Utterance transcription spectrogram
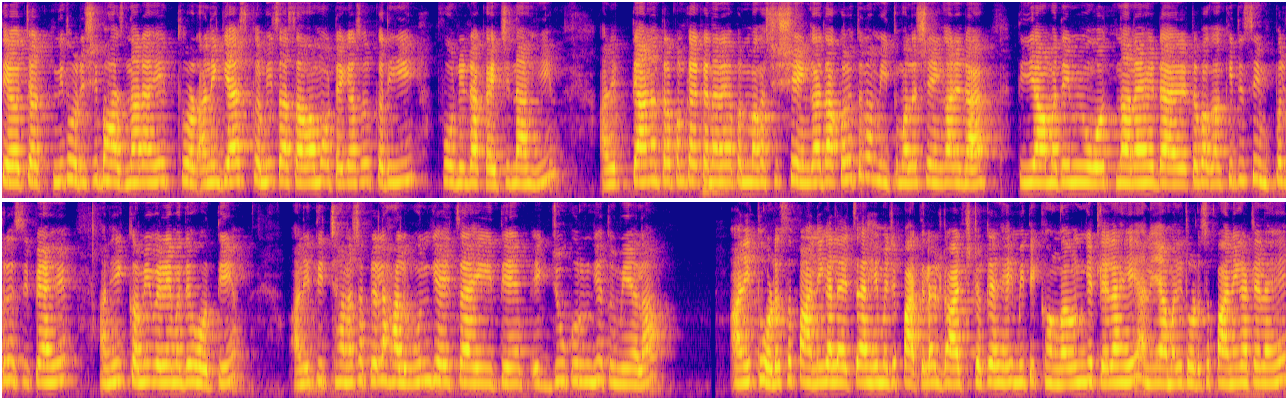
ते चटणी थोडीशी भाजणार आहे. थोडं आणि गॅस कमीच असावा. मोठ्या गॅसवर कधीही फोडणी टाकायची नाही. आणि त्यानंतर आपण काय करणार आहे आपण मग अशी शेंगा दाखवली होतं ना मी तुम्हाला शेंगा आणि डाळ ती यामध्ये मी ओतणार आहे. डायरेक्ट बघा किती सिंपल रेसिपी आहे आणि ही कमी वेळेमध्ये होते. आणि ती छान असं आपल्याला हलवून घ्यायचं आहे. इथे एकजीव करून घ्या तुम्ही याला. आणि थोडंसं पाणी घालायचं आहे म्हणजे पातेला डाळ चिटकले आहे मी ते खंगाळून घेतलेलं आहे आणि यामध्ये थोडंसं पाणी घातलेलं आहे.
